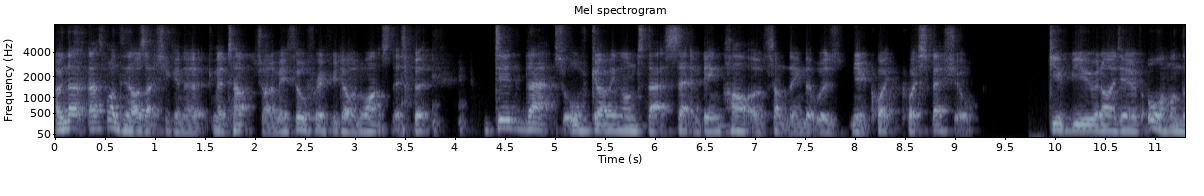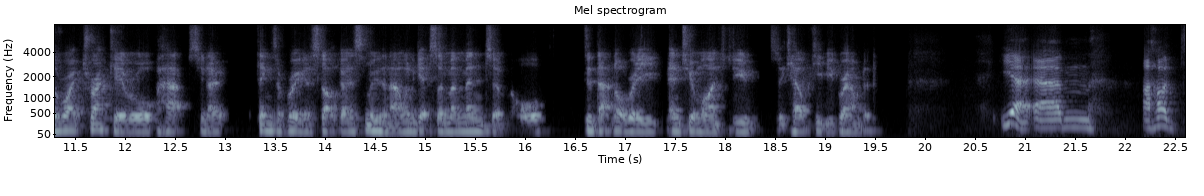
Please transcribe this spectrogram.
And that, that's one thing I was actually gonna gonna touch on. I mean, feel free if you don't want to answer this, but did that sort of going onto that set and being part of something that was you know quite quite special give you an idea of oh I'm on the right track here, or perhaps you know things are really going to start going smoother now. I'm going to get some momentum, did that not really enter your mind? Did you did help keep you grounded? Yeah, um, I had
